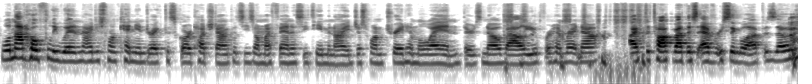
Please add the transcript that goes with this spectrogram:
well, not hopefully win. I just want Kenyan Drake to score a touchdown because he's on my fantasy team, and I just want to trade him away. And there's no value for him right now. I have to talk about this every single episode.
